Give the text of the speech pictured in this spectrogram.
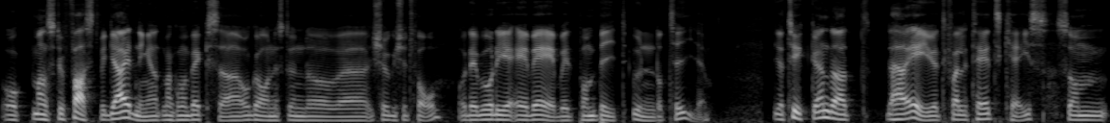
Och man stod fast vid guidningen att man kommer växa organiskt under eh, 2022. Och det borde ge ev-ebit på en bit under 10. Jag tycker ändå att det här är ju ett kvalitetscase som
